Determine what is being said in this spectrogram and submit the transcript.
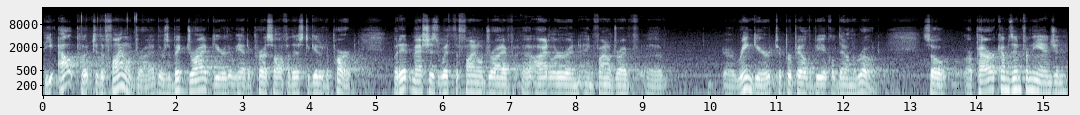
The output to the final drive, there's a big drive gear that we had to press off of this to get it apart but it meshes with the final drive uh, idler and, and, final drive uh, uh, ring gear to propel the vehicle down the road. So our power comes in from the engine.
